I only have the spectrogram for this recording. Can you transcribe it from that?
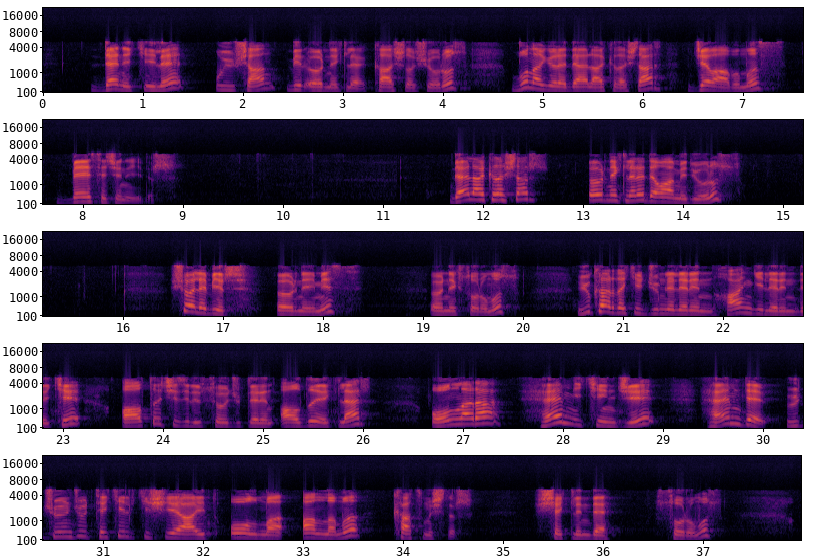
den ile uyuşan bir örnekle karşılaşıyoruz. Buna göre değerli arkadaşlar cevabımız B seçeneğidir. Değerli arkadaşlar örneklere devam ediyoruz. Şöyle bir örneğimiz, örnek sorumuz. Yukarıdaki cümlelerin hangilerindeki altı çizili sözcüklerin aldığı ekler onlara hem ikinci hem de üçüncü tekil kişiye ait olma anlamı katmıştır şeklinde sorumuz.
